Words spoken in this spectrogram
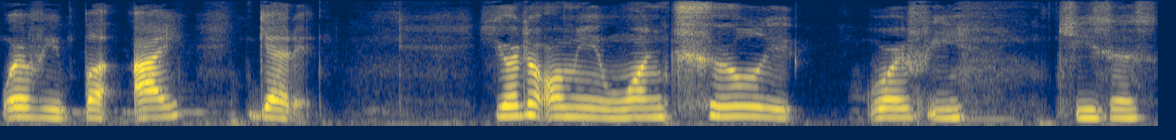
worthy, but I get it. You're the only one truly worthy, Jesus.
